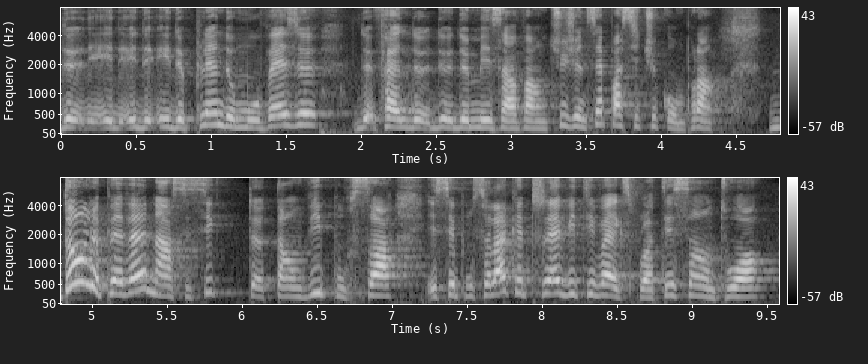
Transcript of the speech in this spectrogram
et, de, plein de mauvaises, de, de, de mésaventures. Je ne sais pas si tu comprends. Donc, le pervers narcissique t'envie pour ça et c'est pour cela que très vite il va exploiter ça en toi.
